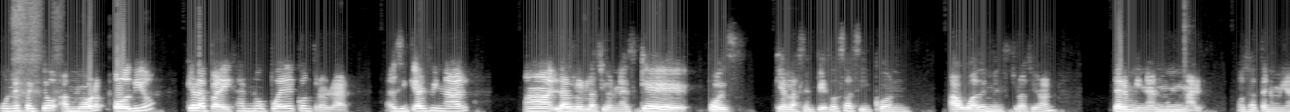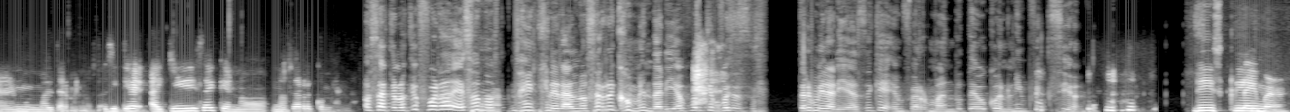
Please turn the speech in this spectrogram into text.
un efecto amor-odio que la pareja no puede controlar. Así que al final, ah, las relaciones que, pues, que las empiezas así con agua de menstruación, terminan muy mal. O sea, terminan en muy mal términos. Así que aquí dice que no, no se recomienda. O sea, creo que fuera de eso, no, en general no se recomendaría porque pues terminarías de que enfermándote o con una infección. Disclaimer.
